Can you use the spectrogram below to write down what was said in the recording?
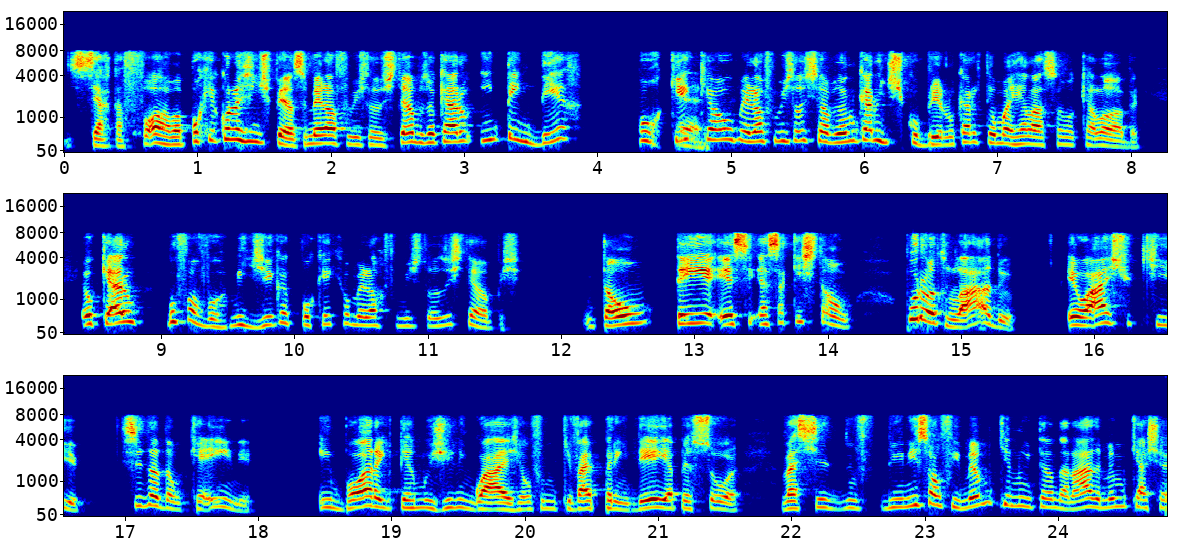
de certa forma. Porque quando a gente pensa melhor filme de todos os tempos, eu quero entender por que É. que é o melhor filme de todos os tempos. Eu não quero descobrir, eu não quero ter uma relação com aquela obra. Eu quero, por favor, me diga por que, que é o melhor filme de todos os tempos. Então, tem esse, essa questão. Por outro lado, eu acho que Cidadão Kane, embora em termos de linguagem, é um filme que vai prender e a pessoa vai assistir do, do início ao fim, mesmo que não entenda nada, mesmo que ache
